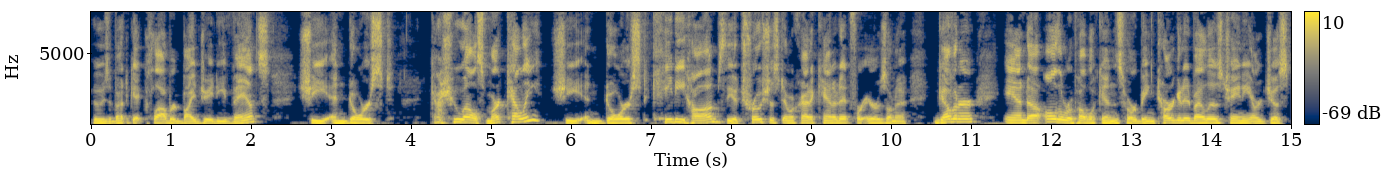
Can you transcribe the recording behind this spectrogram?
who's about to get clobbered by J.D. Vance. She endorsed, gosh, who else? Mark Kelly. She endorsed Katie Hobbs, the atrocious Democratic candidate for Arizona governor. And uh, all the Republicans who are being targeted by Liz Cheney are just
